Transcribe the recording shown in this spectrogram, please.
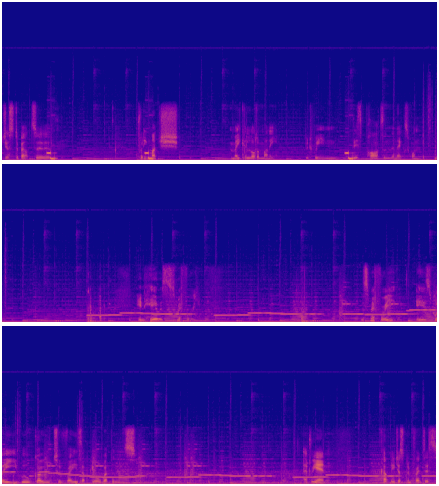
just about to pretty much make a lot of money between this part and the next one. In here is Smithery. The Smithery is where you will go to raise up your weapons. Adrienne, currently just an apprentice.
